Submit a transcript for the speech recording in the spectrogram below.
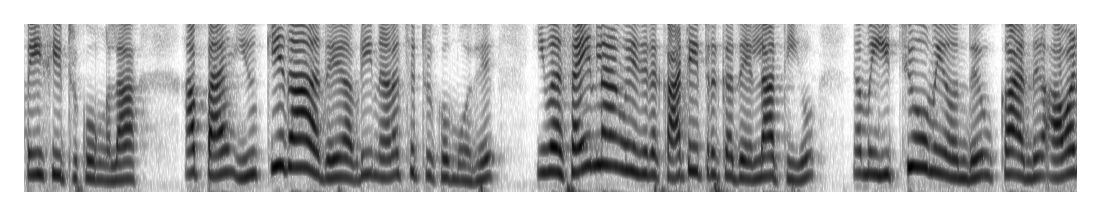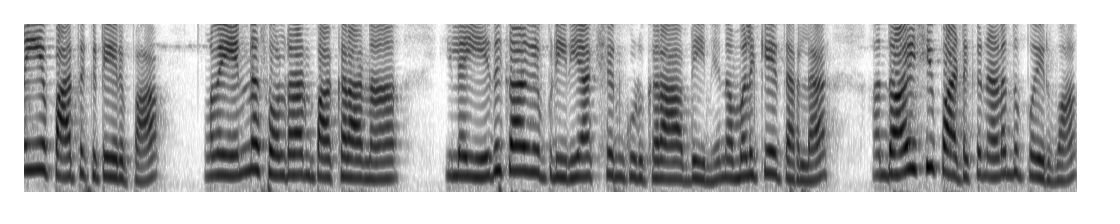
பேசிகிட்டு இருக்கோங்களா? அப்போ யுக்கி தான் அது? அப்படின்னு நினச்சிட்டு இருக்கும்போது இவன் சைன் லாங்குவேஜில் காட்டிகிட்டு இருக்கிறது எல்லாத்தையும் நம்ம இச்சுவோமி வந்து உட்காந்து அவனையே பார்த்துக்கிட்டே இருப்பான். அவன் என்ன சொல்கிறான்னு பார்க்குறானா? இல்லை எதுக்காக இப்படி ரியாக்ஷன் கொடுக்குறா? அப்படின்னு நம்மளுக்கே தெரில அந்த ஆயுஷி பாட்டுக்கு நடந்து போயிடுவான்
